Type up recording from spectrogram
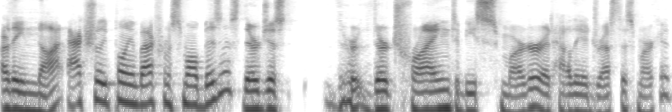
are they not actually pulling back from small business? They're just they're they're trying to be smarter at how they address this market?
